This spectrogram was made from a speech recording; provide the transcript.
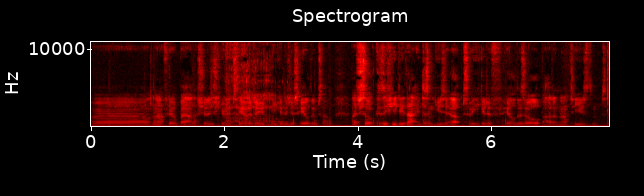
Well, now I feel bad. I should have just given it to the other dude and he could have just healed himself. I just thought, because if you do that, it doesn't use it up, so he could have healed us all, but I don't know how to use them, so.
